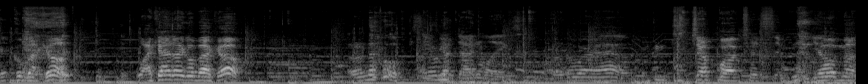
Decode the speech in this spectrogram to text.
Can't go back up. Why can't I go back up? I don't know. I don't know. got dino legs. I don't know where I am. Just jump on Tristan. Yo, no.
